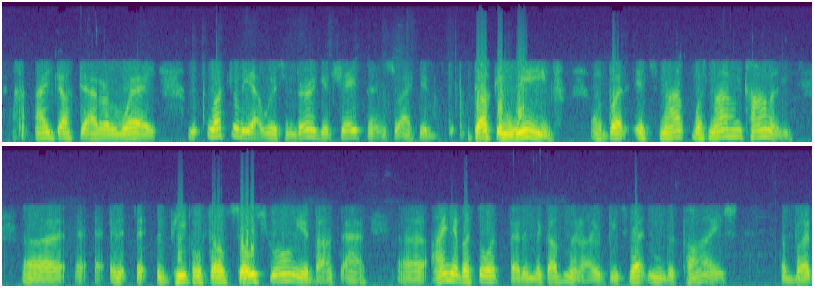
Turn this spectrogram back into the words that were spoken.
I ducked out of the way. Luckily, I was in very good shape then, so I could duck and weave. Uh, but it's not was not uncommon uh, people felt so strongly about that. Uh, I never thought that in the government I would be threatened with pies, but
